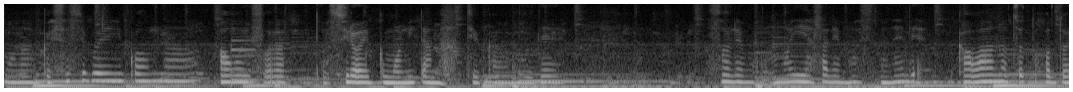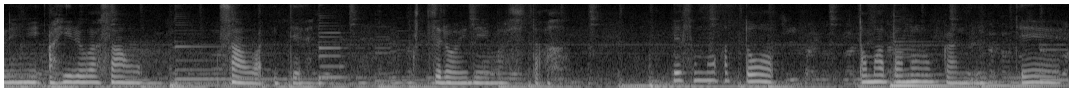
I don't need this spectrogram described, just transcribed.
もうなんか久しぶりにこんな青い空と白い雲見たなっていう感じでそれももう癒されましたね。で川のちょっとほとりにアヒルガさんさんはいてくつろいでいました。でその後トマト農家に行って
